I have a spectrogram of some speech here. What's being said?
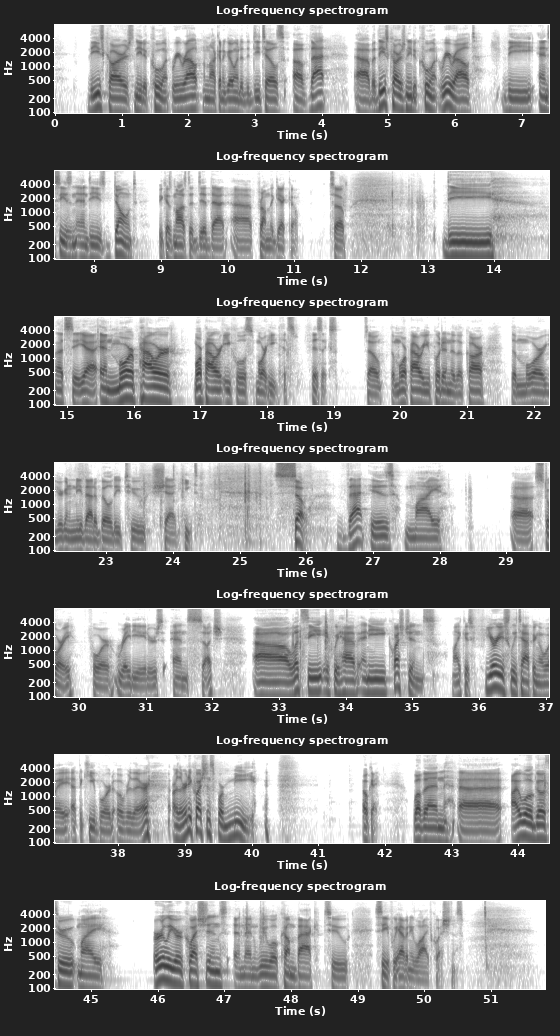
these cars need a coolant reroute. I'm not going to go into the details of that, uh, but these cars need a coolant reroute. The NCs and NDs don't because Mazda did that uh, from the get-go. So the, let's see, yeah, and more power, more power equals more heat. It's physics. So the more power you put into the car, the more you're going to need that ability to shed heat. So that is my uh, story for radiators and such. Uh, let's see if we have any questions. Mike is furiously tapping away at the keyboard over there. Are there any questions for me? okay, well then uh, I will go through my earlier questions and then we will come back to see if we have any live questions.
